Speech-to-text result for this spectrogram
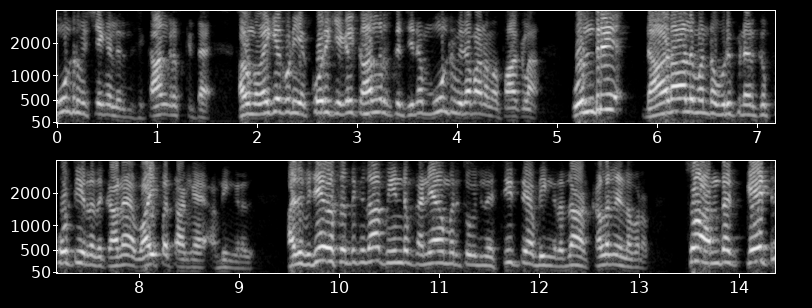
மூன்று விஷயங்கள் இருந்துச்சு காங்கிரஸ் கிட்ட. அவங்க வைக்கக்கூடிய கோரிக்கைகள் காங்கிரஸ் கட்சியில மூன்று விதமா நம்ம பார்க்கலாம். ஒன்று நாடாளுமன்ற உறுப்பினருக்கு போட்டியிடுறதுக்கான வாய்ப்பை தாங்க அப்படிங்கிறது. அது விஜயவசத்துக்கு தான் மீண்டும் கன்னியாகுமரி தொகுதியில சீட்டு அப்படிங்கிறது தான் கள நிலவரம் சோ அந்த கேட்டு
